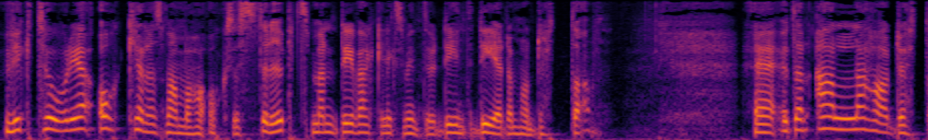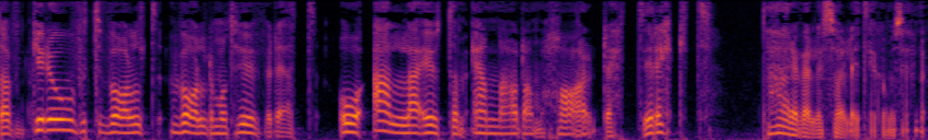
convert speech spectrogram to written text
Victoria och hennes mamma har också strypts men det verkar liksom inte, det är inte det de har dött av. Eh, utan alla har dött av grovt våld, våld mot huvudet och alla utom en av dem har dött direkt. Det här är väldigt sorgligt, jag kommer säga det.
